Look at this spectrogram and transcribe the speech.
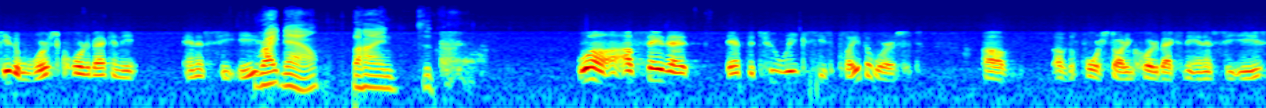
he the worst quarterback in the NFC East? Right now, behind the Well, I'll say that after two weeks, he's played the worst of of the four starting quarterbacks in the NFC East,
